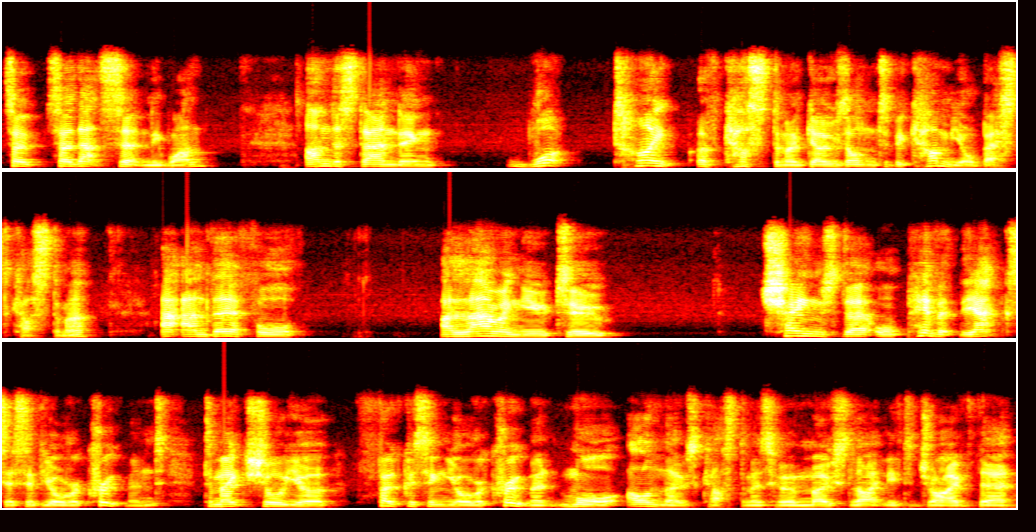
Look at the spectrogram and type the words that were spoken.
So, so that's certainly one. Understanding what type of customer goes on to become your best customer, and therefore allowing you to change the or pivot the axis of your recruitment to make sure you're focusing your recruitment more on those customers who are most likely to drive the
